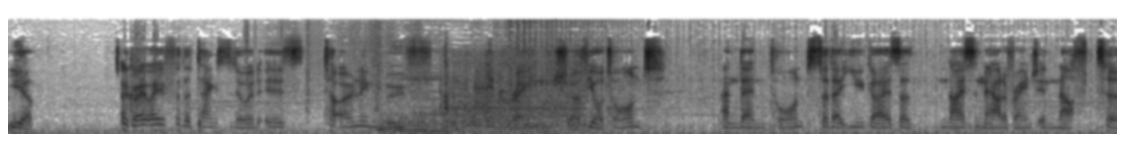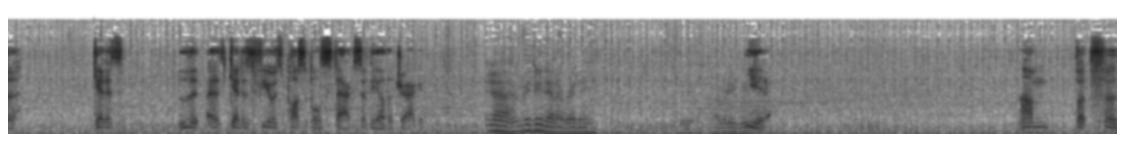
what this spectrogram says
Yep. A great way for the tanks to do it is to only move in range of your taunt and then taunt so that you guys are nice and out of range enough to get as get as few as possible stacks of the other dragon. Yeah, we do that already. Already Yeah. Um, but for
